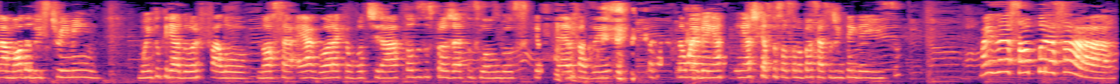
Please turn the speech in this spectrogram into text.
Na moda do streaming, muito criador falou: Nossa, é agora que eu vou tirar todos os projetos longos que eu quero fazer. Não é bem assim, acho que as pessoas estão no processo de entender isso. Mas é só por essa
